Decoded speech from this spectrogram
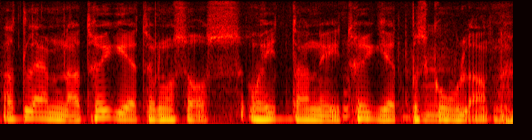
att lämna tryggheten hos oss och hitta en ny trygghet på mm. skolan. Mm.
